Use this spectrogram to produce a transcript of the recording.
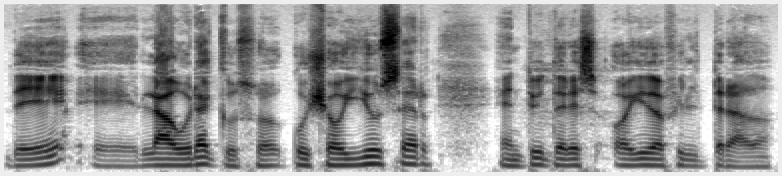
de eh, Laura, usó- cuyo user en Twitter es Oído Filtrado.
